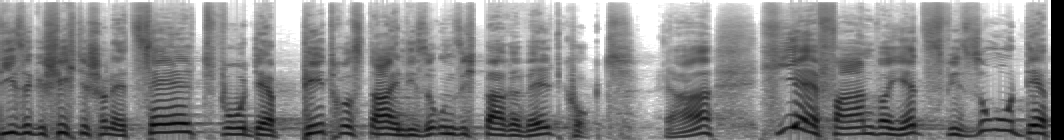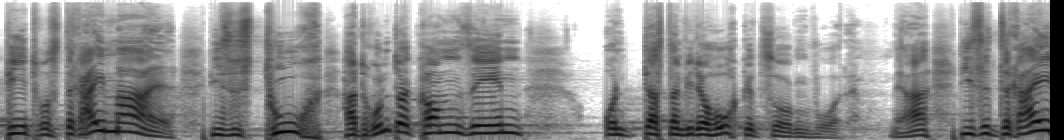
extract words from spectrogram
diese Geschichte schon erzählt, wo der Petrus da in diese unsichtbare Welt guckt. Ja, hier erfahren wir jetzt, wieso der Petrus dreimal dieses Tuch hat runterkommen sehen und das dann wieder hochgezogen wurde. Ja, diese drei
